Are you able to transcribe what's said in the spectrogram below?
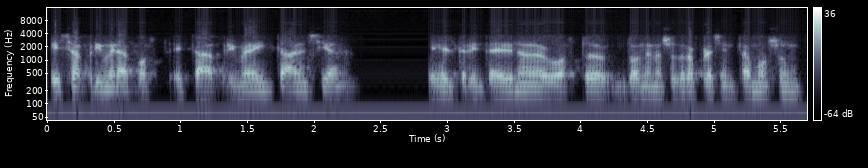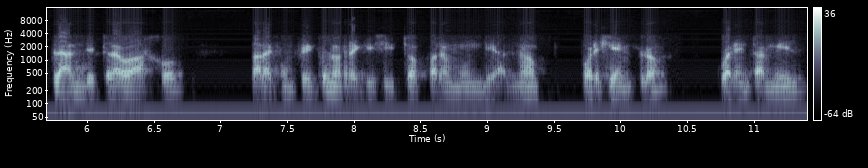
Esa primera, esta primera instancia es el 31 de agosto donde nosotros presentamos un plan de trabajo para cumplir con los requisitos para un mundial, ¿no? Por ejemplo, 40.000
